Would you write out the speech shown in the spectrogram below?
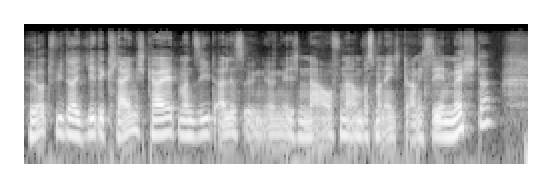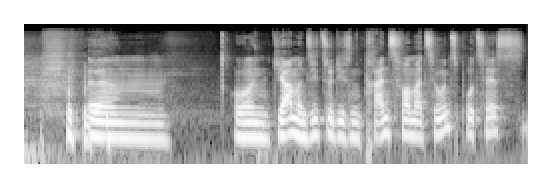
hört wieder jede Kleinigkeit, man sieht alles in irgendwelchen Nahaufnahmen, was man eigentlich gar nicht sehen möchte. ähm, und ja, man sieht so diesen Transformationsprozess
